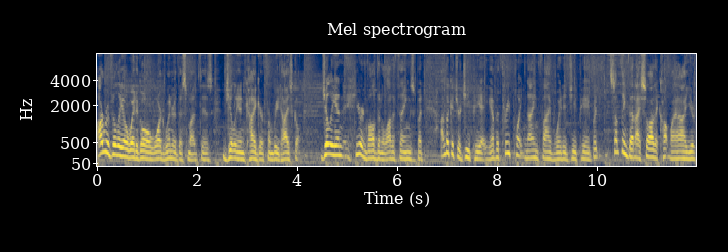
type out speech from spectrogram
Our Reviglio Way to Go Award winner this month is Jillian Kygar from Reed High School. Jillian, you're involved in a lot of things, but I look at your GPA. You have a 3.95 weighted GPA, but something that I saw that caught my eye, you're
